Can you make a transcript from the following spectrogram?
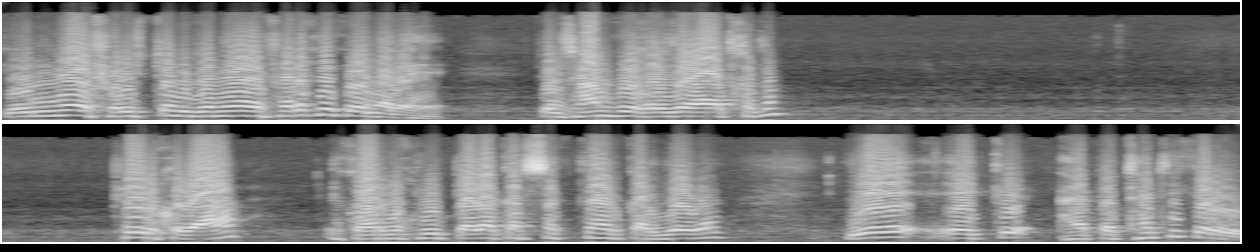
कि उनमें और फरिश्तों की दुनिया में फ़र्क ही कोई ना रहे तो इंसान को गजरात खत्म। फिर खुदा एक और मखलूक पैदा कर सकता है और कर देगा। ये एक हाइपोथेटिकल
